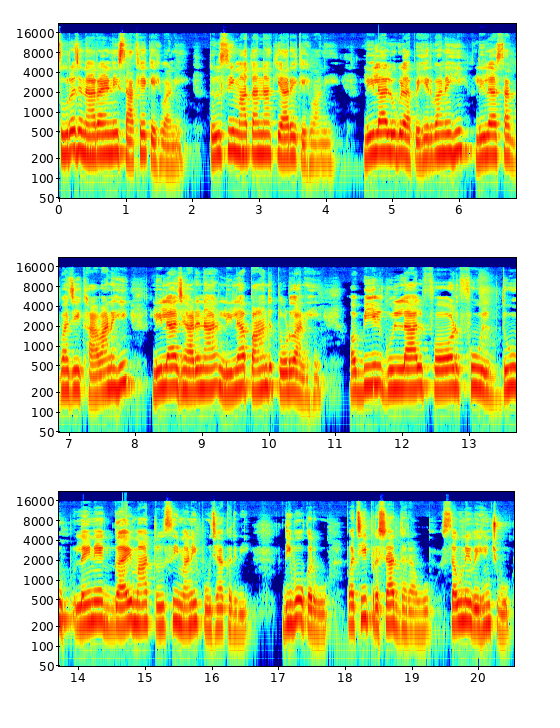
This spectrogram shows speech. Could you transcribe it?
સૂરજનારાયણની સાખે કહેવાની. તુલસી માતાના ક્યારે કહેવાની? લીલા લુગડા પહેરવા નહીં, લીલા શાકભાજી ખાવા નહીં, લીલા ઝાડના લીલા પાંદ તોડવા નહીં. અબીલ, ગુલાલ, ફળ, ફૂલ, ધૂપ લઈને ગાયમાં તુલસી માની પૂજા કરવી. દીવો કરવો, પછી પ્રસાદ ધરાવવો, સૌને વહેંચવો.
